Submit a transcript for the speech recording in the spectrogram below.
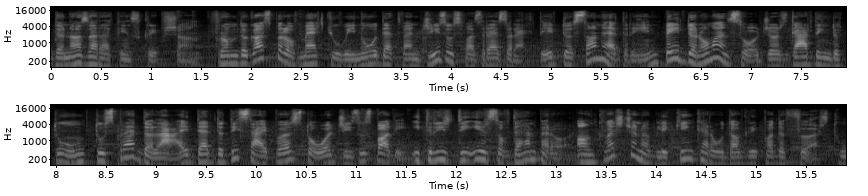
The Nazareth inscription. From the Gospel of Matthew, we know that when Jesus was resurrected, the Sanhedrin paid the Roman soldiers guarding the tomb to spread the lie that the disciples stole Jesus' body. It reached the ears of the emperor. Unquestionably, King Herod Agrippa I, who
